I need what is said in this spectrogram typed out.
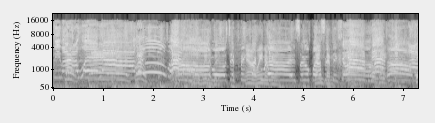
viva la abuela! No, bueno, pero- ¡Vamos! ¡Espectacular! No, bueno, pero- ¡Es algo para festejar! Sí,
